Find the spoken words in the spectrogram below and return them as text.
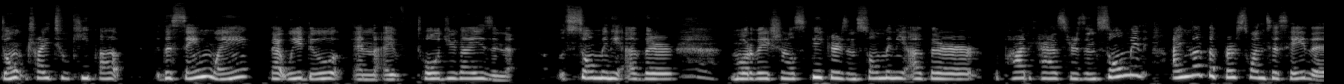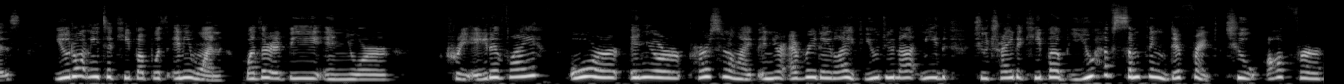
Don't try to keep up. The same way that we do, and I've told you guys, and so many other motivational speakers and so many other podcasters and so many I'm not the first one to say this. You don't need to keep up with anyone, whether it be in your creative life or in your personal life, in your everyday life. You do not need to try to keep up. You have something different to offer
